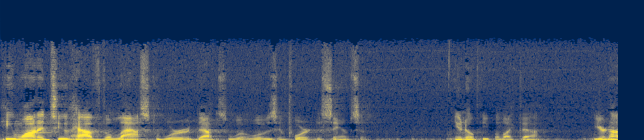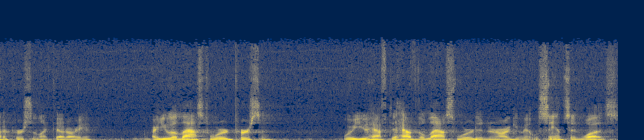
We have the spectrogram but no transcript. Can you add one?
He wanted to have the last word. That's what, what was important to Samson. You know people like that. You're not a person like that, are you? Are you a last word person? Where you have to have the last word in an argument? Well, Samson was.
